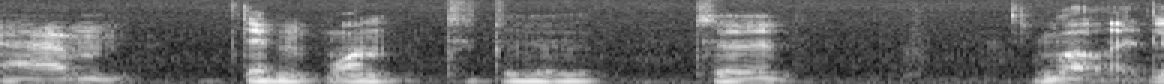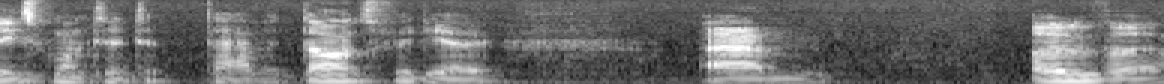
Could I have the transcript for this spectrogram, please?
um, didn't want to do to well at least wanted to, have a dance video um, over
